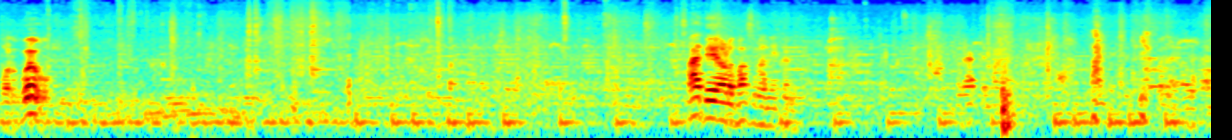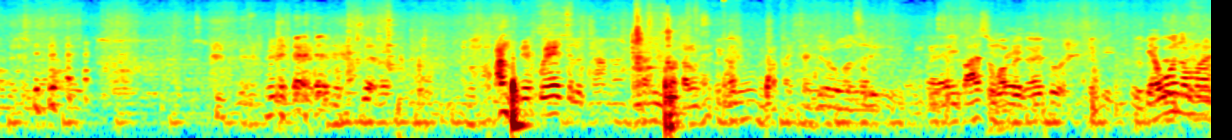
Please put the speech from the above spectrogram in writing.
Por huevo. Ah, tío, no lo paso, la neta. Después se lo echamos. Ahí paso, Vamos a güey. Esto. Ya uno más.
